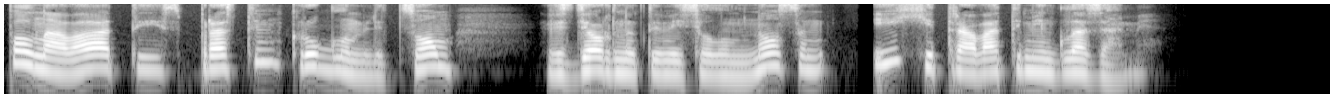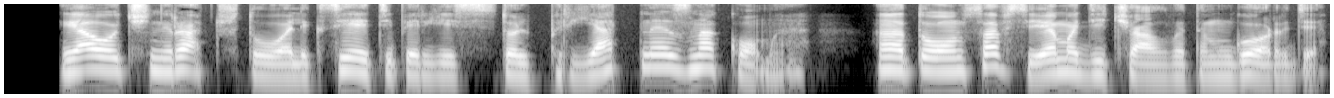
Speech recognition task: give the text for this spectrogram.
полноватый, с простым круглым лицом, вздернутым веселым носом и хитроватыми глазами. Я очень рад, что у Алексея теперь есть столь приятная знакомая, а то он совсем одичал в этом городе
